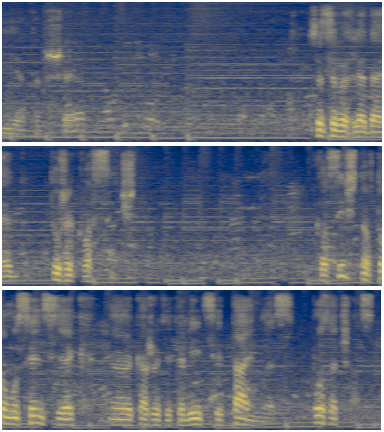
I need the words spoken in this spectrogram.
Є торшер. Все це виглядає дуже класично. Класично в тому сенсі, як е, кажуть італійці, таймлес, поза часом.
